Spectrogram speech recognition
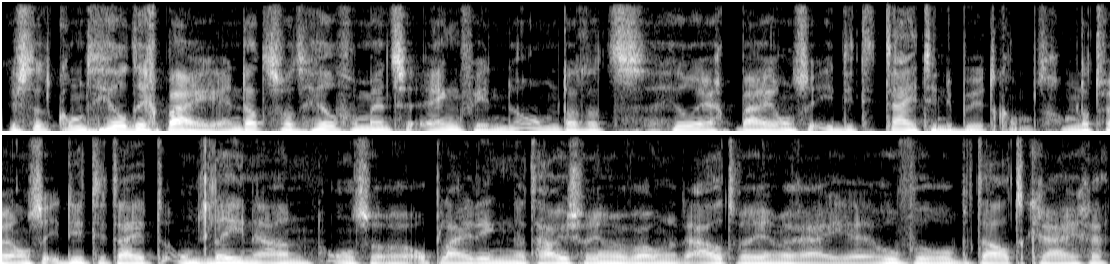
Dus dat komt heel dichtbij. En dat is wat heel veel mensen eng vinden, omdat het heel erg bij onze identiteit in de buurt komt. Omdat wij onze identiteit ontlenen aan onze opleiding, het huis waarin we wonen, de auto waarin we rijden, hoeveel we betaald krijgen.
